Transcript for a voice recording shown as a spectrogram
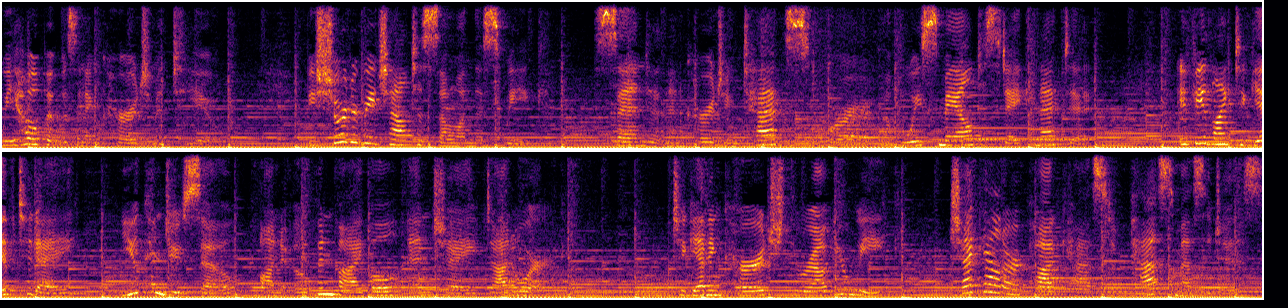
We hope it was an encouragement to you. Be sure to reach out to someone this week. Send an encouraging text or a voicemail to stay connected. If you'd like to give today, you can do so on openbiblenj.org. To get encouraged throughout your week, check out our podcast of past messages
